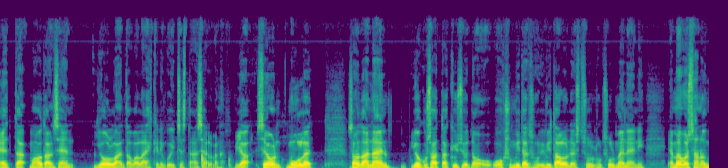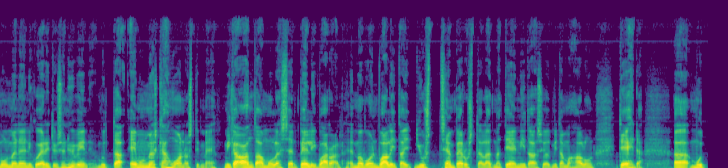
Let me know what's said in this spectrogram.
että mä otan sen jollain tavalla ehkä niin kuin itsestään selvänä. Ja se on mulle, sanotaan näin, joku saattaa kysyä, että no onko sun mitä sun, hyvin taloudellisesti sul, sul menee, niin en mä voi sanoa, että mulla menee niin kuin erityisen hyvin, mutta ei mun myöskään huonosti mene, mikä antaa mulle sen pelivaran, että mä voin valita just sen perusteella, että mä teen niitä asioita, mitä mä haluan tehdä. Uh, mutta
